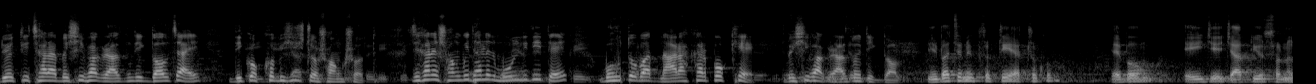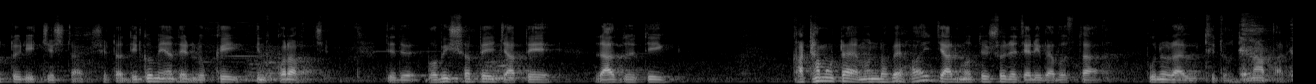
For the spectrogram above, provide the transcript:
দু একটি ছাড়া বেশিরভাগ রাজনৈতিক দল চায় দ্বিকক্ষ বিশিষ্ট সংসদ, যেখানে সংবিধানের মূলনীতিতে বহুত্ববাদ না রাখার পক্ষে বেশিরভাগ রাজনৈতিক দল। নির্বাচনী প্রক্রিয়া একরকম এবং এই যে জাতীয় সনদ তৈরির চেষ্টা, সেটা দীর্ঘমেয়াদের লক্ষ্যেই কিন্তু করা হচ্ছে। যে ভবিষ্যতে যাতে রাজনৈতিক কাঠামোটা এমনভাবে হয় যার মধ্যে স্বৈরাচারী ব্যবস্থা পুনরায় উত্থিত হতে না পারে।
